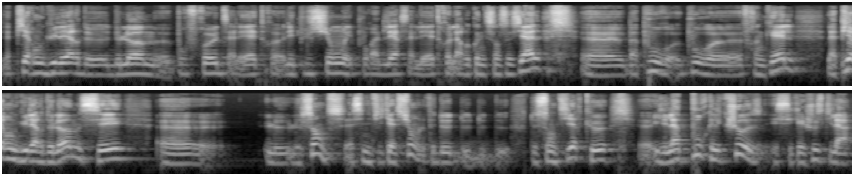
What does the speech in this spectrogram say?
la pierre angulaire de, de l'homme, pour Freud, ça allait être les pulsions, et pour Adler, ça allait être la reconnaissance sociale, euh, bah pour, pour euh, Frankel, la pierre angulaire de l'homme, c'est... Euh, le, le, sens, la signification, le fait de, de, de, sentir que euh, il est là pour quelque chose. Et c'est quelque chose qu'il a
